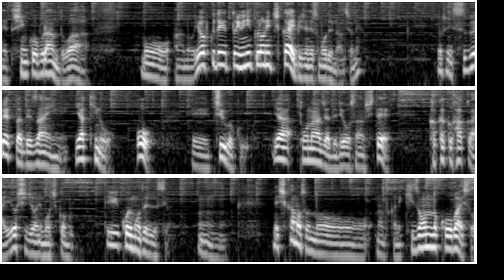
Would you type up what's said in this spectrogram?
えーと新興ブランドはもうあの洋服で言うとユニクロに近いビジネスモデルなんですよね。要するに優れたデザインや機能を、えー中国や東南アジアで量産して価格破壊を市場に持ち込むっていうこういうモデルですよ。うん、でしかもそのなんですかね既存の購買層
